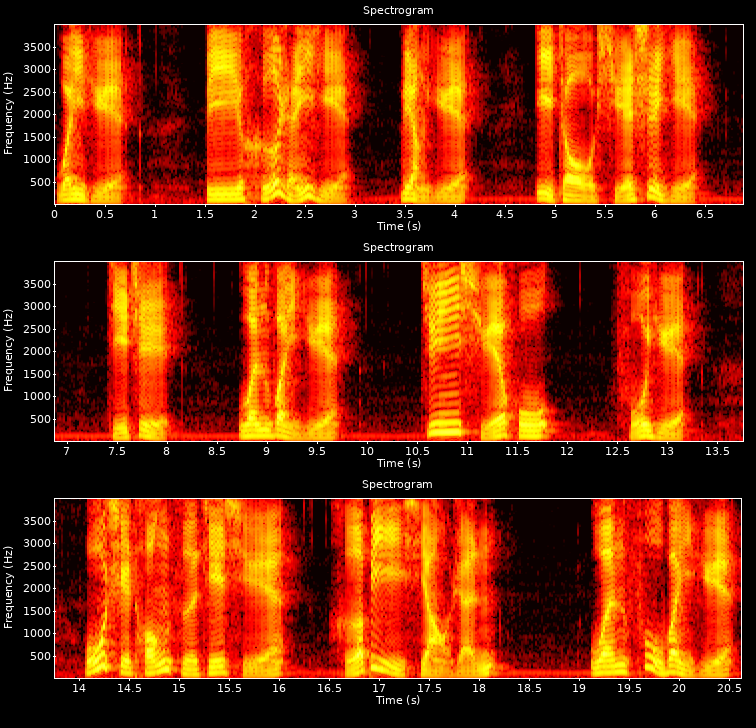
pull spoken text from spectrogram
温曰：“彼何人也？”亮曰：“益州学士也。”及至，温问曰：“君学乎？”弗曰：“吾耻童子皆学，何必小人？”温复问曰：“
